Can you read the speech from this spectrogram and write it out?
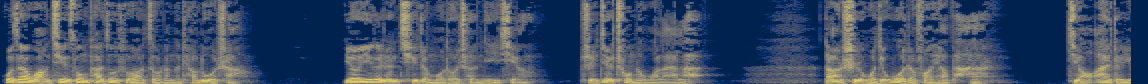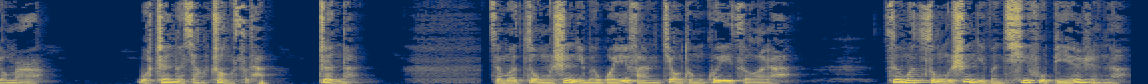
我在往劲松派出所走的那条路上。”有一个人骑着摩托车逆行，直接冲着我来了。当时我就握着方向盘，脚挨着油门我真的想撞死他，真的。怎么总是你们违反交通规则呀？怎么总是你们欺负别人啊？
